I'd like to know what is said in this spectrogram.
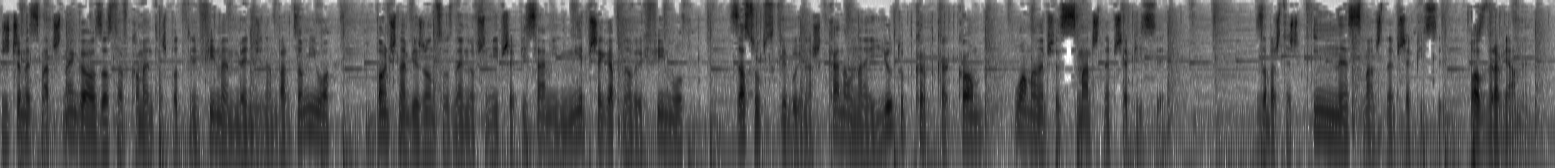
Życzymy smacznego, zostaw komentarz pod tym filmem, będzie nam bardzo miło. Bądź na bieżąco z najnowszymi przepisami, nie przegap nowych filmów. Zasubskrybuj nasz kanał na youtube.com łamane przez smaczne przepisy. Zobacz też inne smaczne przepisy. Pozdrawiamy!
